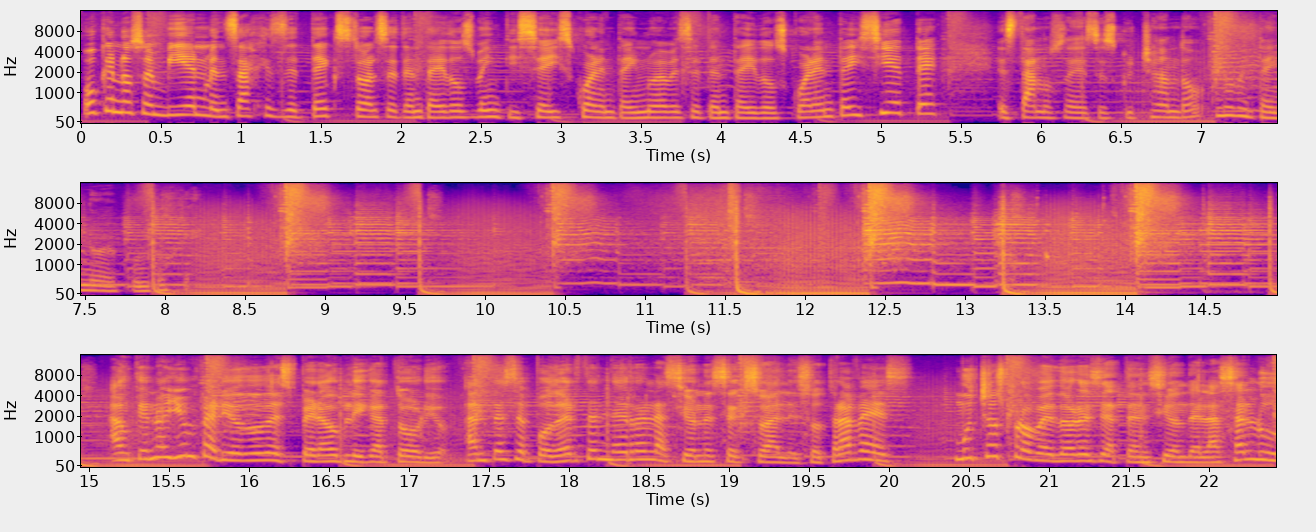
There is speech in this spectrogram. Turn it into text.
o que nos envíen mensajes de texto al 7226-497247. Están ustedes escuchando 99.g. Aunque no hay un periodo de espera obligatorio antes de poder tener relaciones sexuales otra vez, muchos proveedores de atención de la salud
